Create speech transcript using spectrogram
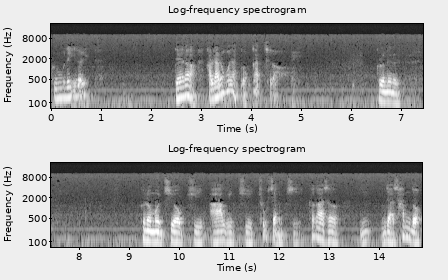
불무대기를 대나 갈라는 거야 똑같죠. 그러면은 그놈의 지옥쥐, 악귀쥐, 축생쥐, 그 가서, 음, 이제 삼도.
